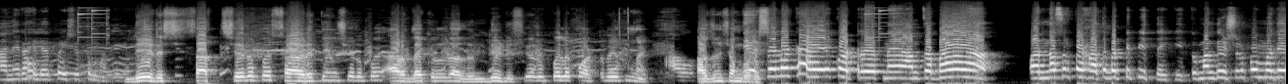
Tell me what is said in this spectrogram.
आणि राहिले पैसे तुम्हाला. दीडशे सातशे रुपये साडेतीनशे रुपये अर्धा किलो झालं. दीडशे रुपयाला क्वार्टर येत नाही. अहो. अजून शंभर. दीडशेला काय क्वार्टर येत नाही? आमचा बा पन्नास रुपये हातबट्टी पितय की. तुम्हाला दीडशे रुपये मध्ये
